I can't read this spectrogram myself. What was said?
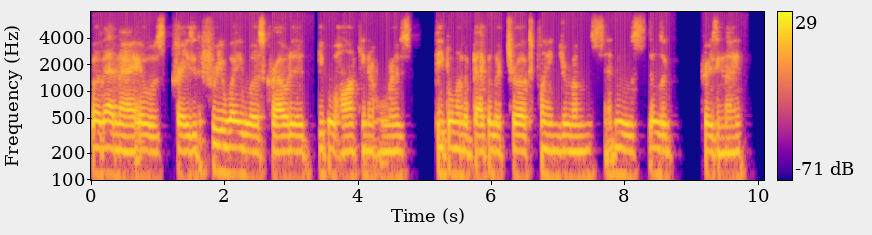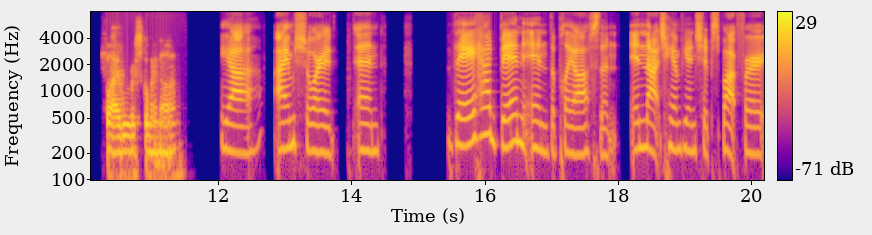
but that night it was crazy. The freeway was crowded, people honking their horns, people on the back of their trucks playing drums, and it was it was a crazy night. Fireworks going on. Yeah, I'm sure. And they had been in the playoffs and in that championship spot for,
